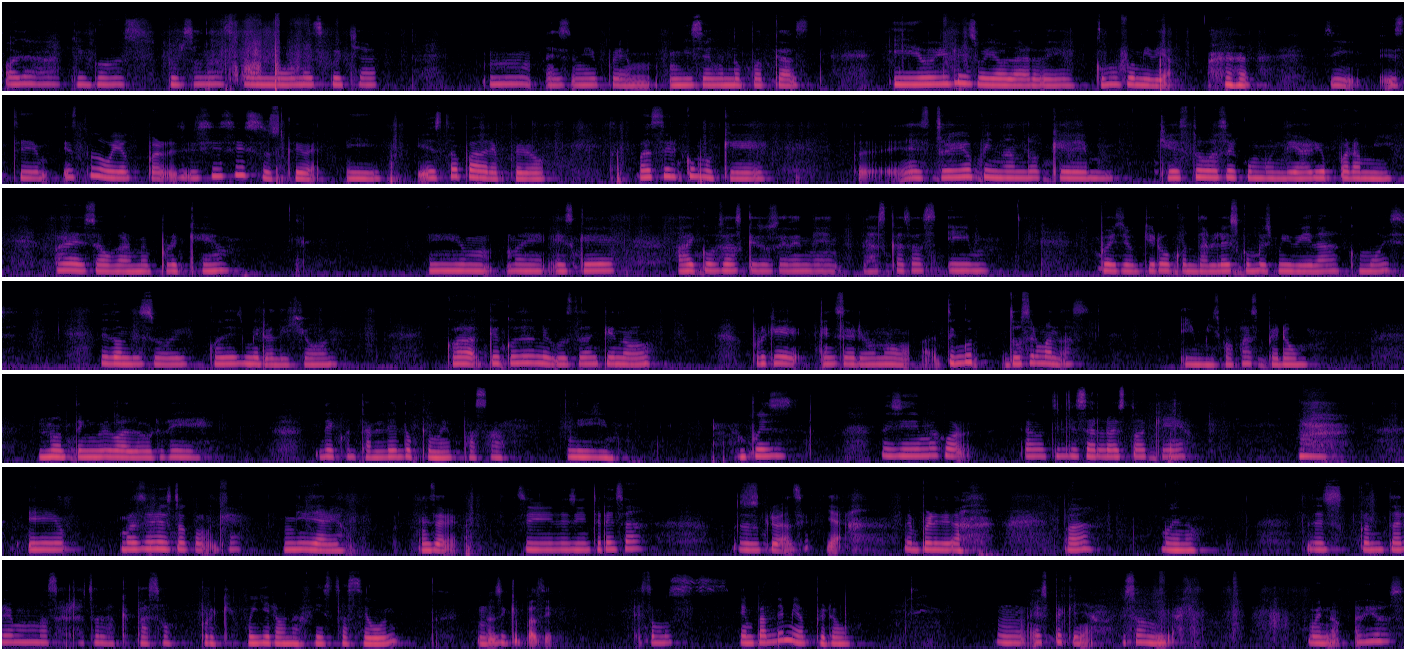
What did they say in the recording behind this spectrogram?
Hola chicos, personas que no me escuchan. Mm, es mi, mi segundo podcast y hoy les voy a hablar de cómo fue mi día. sí, este, esto lo voy a ocupar. Sí, sí, se suscriben y, y está padre, pero va a ser como que eh, estoy opinando que, que esto va a ser como un diario para mí para desahogarme porque em, es que hay cosas que suceden en las casas y pues yo quiero contarles cómo es mi vida, cómo es, de dónde soy, cuál es mi religión, qué cosas me gustan, qué no. Porque en serio no, tengo dos hermanas y mis papás, pero no tengo el valor de de contarles lo que me pasa. Y pues decidí mejor utilizarlo esto aquí. y va a ser esto como que mi diario. En serio. Si les interesa, suscríbanse. Ya, de pérdida. Bueno, les contaré más al rato lo que pasó. Porque voy a ir a una fiesta según no sé qué pase. Estamos en pandemia, pero mm, es pequeña, es familiar. Bueno, adiós.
